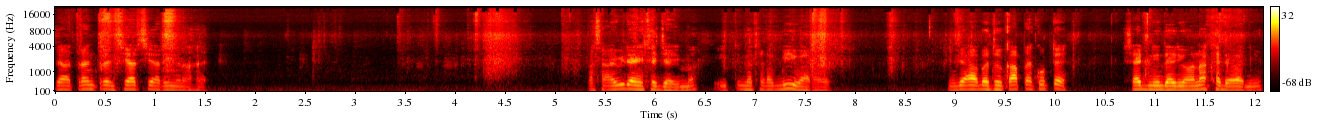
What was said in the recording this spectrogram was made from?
જ્યાં ત્રણ ત્રણ શિયાર શિયાર રીંગણા છે. પાછા આવી થઈ જાય એમાં. એમાં થોડાક બી વાર આવે જે આ બધું કાપે કૂટે સાઈડની દારીઓ નાખી દેવાની.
